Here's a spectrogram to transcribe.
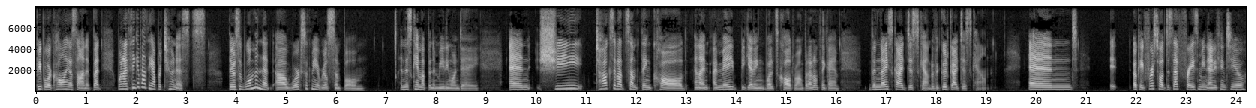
people are calling us on it. But when I think about the opportunists, there's a woman that uh, works with me at Real Simple, and this came up in a meeting one day, and she talks about something called, and I, I may be getting what it's called wrong, but I don't think I am, the nice guy discount or the good guy discount. And it, okay, first of all, does that phrase mean anything to you?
